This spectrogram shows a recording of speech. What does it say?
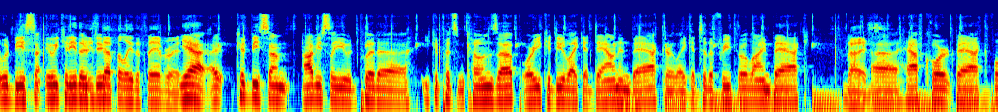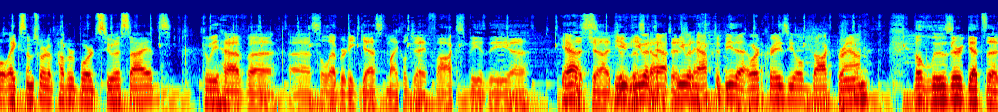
would be some, we could either He's do definitely the favorite. yeah, it could be some. Obviously, you would put uh you could put some cones up, or you could do like a down and back, or like a to the free throw line back, Nice. uh, half court back, full, like some sort of hoverboard suicides. Could we have uh, a celebrity guest, Michael J. Fox, be the uh, Yes, the judge he, of this he would have he would have to be that, or crazy old Doc Brown. The loser gets a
